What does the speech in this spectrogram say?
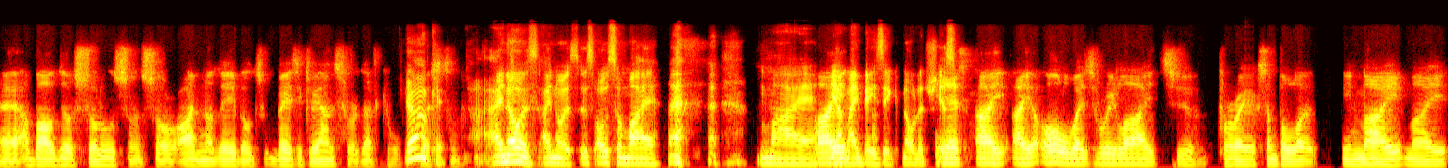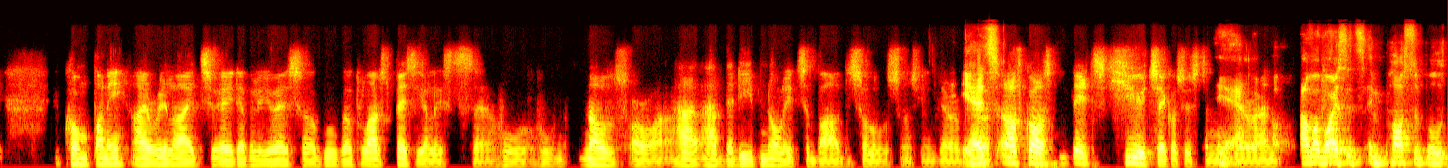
uh, about those solutions, so I'm not able to basically answer that yeah, question. Okay. I know it's I know it's, it's also my my I, yeah my basic knowledge. Yes. yes, I I always rely to, for example, uh, in my my company, I rely to AWS or Google Cloud specialists uh, who who knows or have, have the deep knowledge about the solutions in there. Yeah, because of course it's huge ecosystem yeah, there. And otherwise, it's impossible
